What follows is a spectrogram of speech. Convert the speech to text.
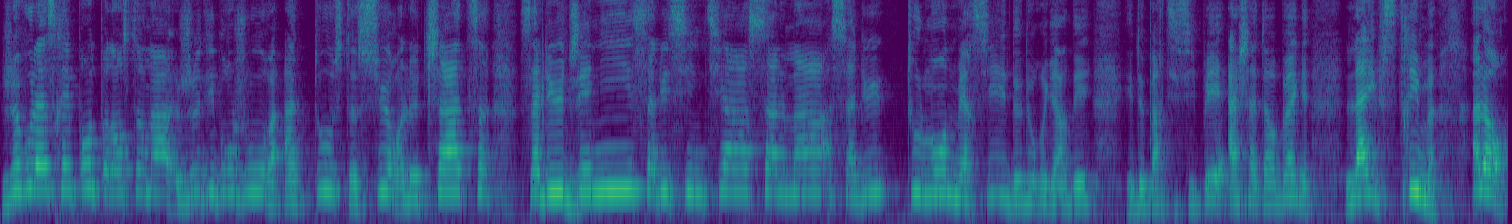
Je vous laisse répondre pendant ce temps-là. Je dis bonjour à tous sur le chat. Salut Jenny, salut Cynthia, Salma, salut tout le monde. Merci de nous regarder et de participer à Chatterbug live stream. Alors,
